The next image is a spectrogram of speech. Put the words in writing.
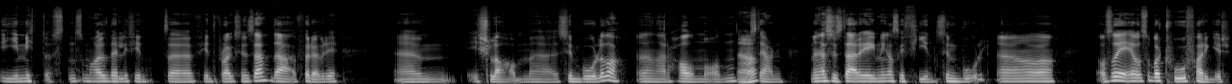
i Midtøsten som har et veldig fint, eh, fint flagg, syns jeg. Det er for øvrig um, islamsymbolet, da. Den her halvmånen Ja. og stjernen. Men jeg syns det er egentlig et ganske fint symbol. Uh, og så er det også bare to farger.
